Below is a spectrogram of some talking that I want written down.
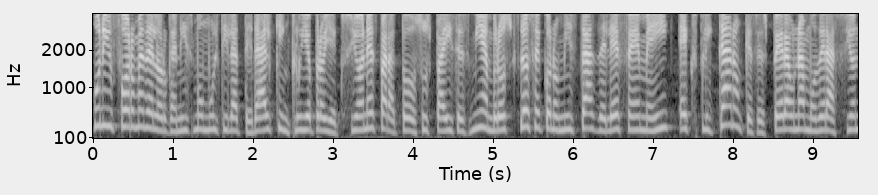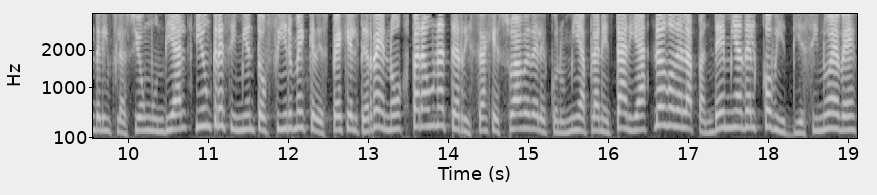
un informe del organismo multilateral que incluye proyecciones para todos sus países miembros. Los economistas del FMI explicaron que se espera una moderación de la inflación mundial y un crecimiento firme que despeje el terreno para un aterrizaje suave de la economía planetaria luego de la pandemia del COVID-19.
